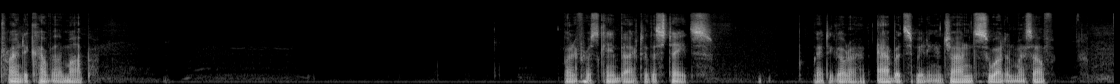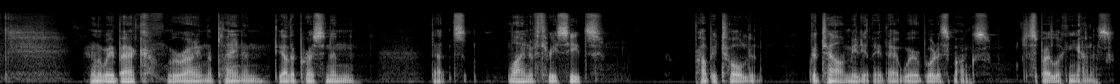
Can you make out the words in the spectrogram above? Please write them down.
trying to cover them up. When I first came back to the States, we had to go to Abbott's meeting, and Ajaan Suwat and myself. And on the way back, we were riding the plane, and the other person in that line of three seats probably told, could tell immediately that we were Buddhist monks just by looking at us.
